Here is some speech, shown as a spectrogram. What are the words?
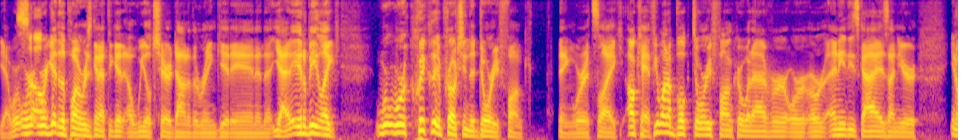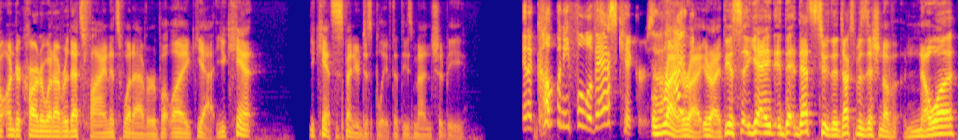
Yeah, we're, So- we're, we're getting to the point where he's gonna have to get a wheelchair down to the ring, get in, and then, yeah, it'll be like we're we're quickly approaching the Dory Funk thing, where it's like, okay, if you want to book Dory Funk or whatever, or or any of these guys on your you know undercard or whatever, that's fine. It's whatever. But like, yeah, you can't you can't suspend your disbelief that these men should be in a company full of ass kickers. Right, I, right, you're right. The, yeah, it, it, that's too the juxtaposition of Noah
